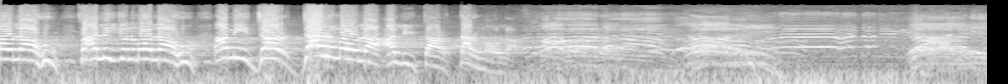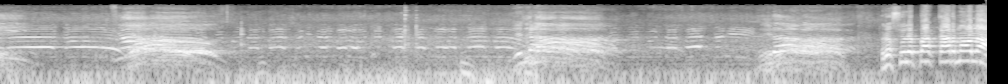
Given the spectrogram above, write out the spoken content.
মাওলাহু ফাআলিয়ুন মাওলাহু, আমি যার যার মাওলা, আলী তার তার মাওলা। রসুল পাক কার মাওলা?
